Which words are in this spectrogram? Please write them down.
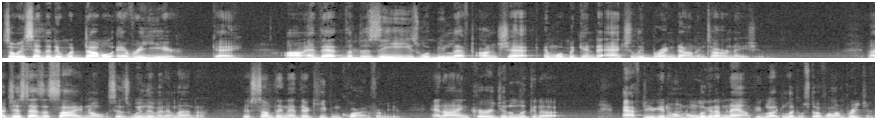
So He said that it would double every year, okay? Uh, and that the disease would be left unchecked and would begin to actually bring down entire nations. Now, just as a side note, since we live in Atlanta, there's something that they're keeping quiet from you. And I encourage you to look it up after you get home. Don't look it up now. People like to look up stuff while I'm preaching.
